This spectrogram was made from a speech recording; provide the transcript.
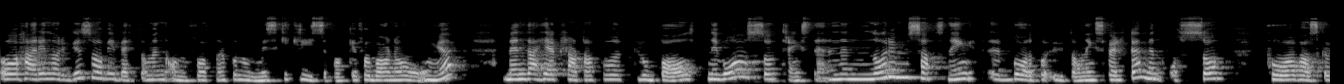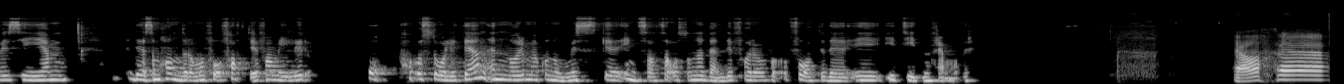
Og her i Norge så har vi bedt om en omfattende økonomisk krisepakke for barn og unge. Men det er helt klart at på et globalt nivå så trengs det en enorm satsing eh, både på utdanningsfeltet, men også på hva skal vi si, det som handler om å få fattige familier opp og stå litt igjen. Enorm økonomisk eh, innsats er også nødvendig for å få til det i, i tiden fremover. Ja, eh,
